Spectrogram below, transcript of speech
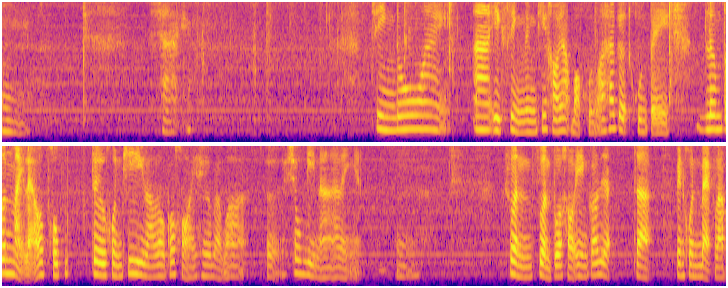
อืม ใช่ จริงด้วยอ่าอีกสิ่งหนึ่งที่เขาอยากบอกคุณว่า ถ้าเกิดคุณไปเริ่มต้นใหม่แล้ว พบเจอคนที่แล้วเราก็ขอให้เธอแบบว่า เออโชคดีนะอะไรเงี้ย ส่วนส่วนตัวเขาเองก็จะจะเป็นคนแบกรับ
